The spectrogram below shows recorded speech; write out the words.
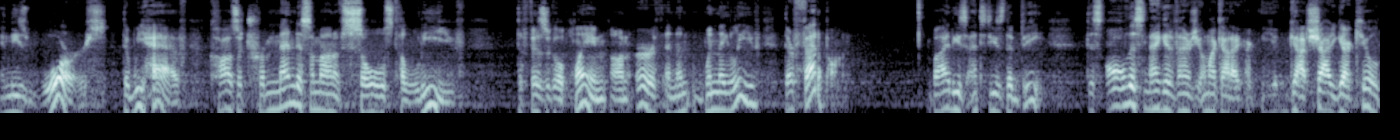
And these wars that we have cause a tremendous amount of souls to leave the physical plane on Earth, and then when they leave, they're fed upon by these entities that be. This all this negative energy. Oh my God! I, I got shot. You got killed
